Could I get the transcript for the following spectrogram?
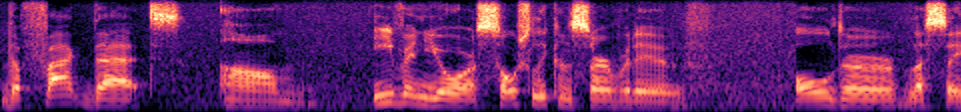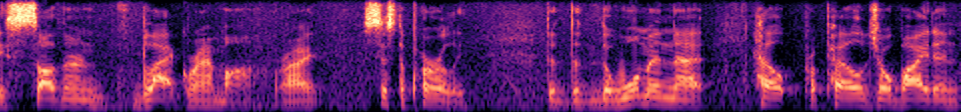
the fact that um, even your socially conservative, older, let's say Southern black grandma, right, Sister Pearlie, the, the the woman that helped propel Joe Biden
